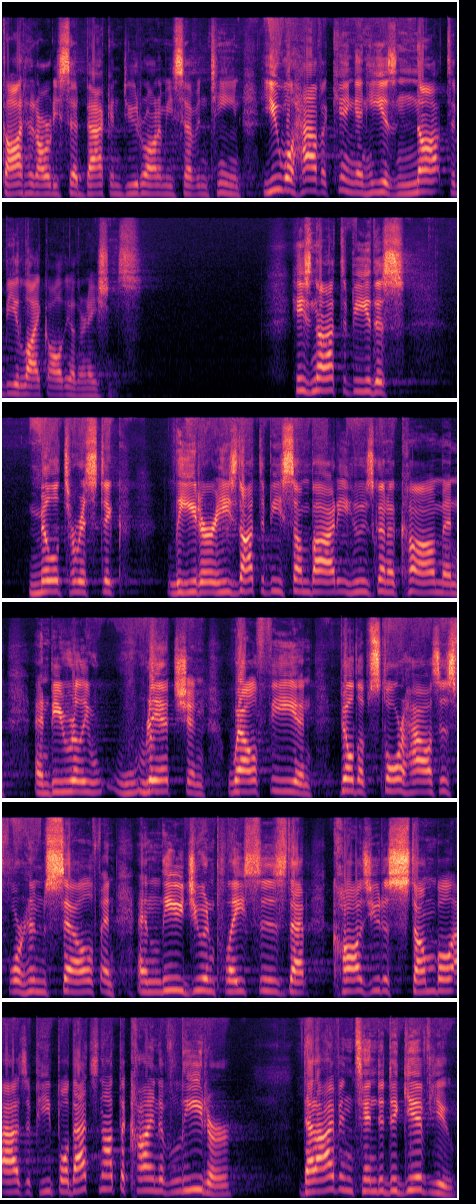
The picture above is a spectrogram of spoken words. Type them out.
God had already said back in Deuteronomy 17, You will have a king, and he is not to be like all the other nations. He's not to be this militaristic leader. He's not to be somebody who's going to come and, and be really rich and wealthy and build up storehouses for himself and, and lead you in places that cause you to stumble as a people. That's not the kind of leader that I've intended to give you.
